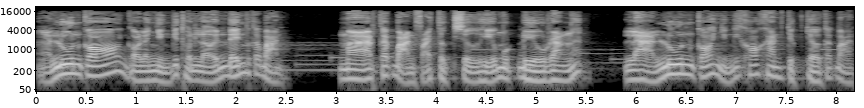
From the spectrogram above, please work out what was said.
À, luôn có gọi là những cái thuận lợi đến với các bạn. Mà các bạn phải thực sự hiểu một điều rằng á, là luôn có những cái khó khăn trực chờ các bạn.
